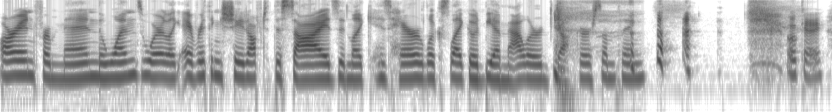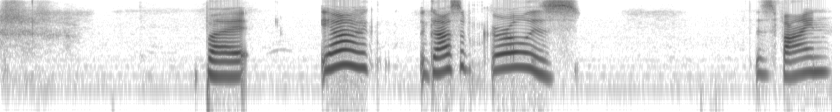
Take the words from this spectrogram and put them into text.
are in for men. The ones where like everything's shaded off to the sides and like his hair looks like it would be a mallard duck or something. Okay. But yeah gossip girl is is fine.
